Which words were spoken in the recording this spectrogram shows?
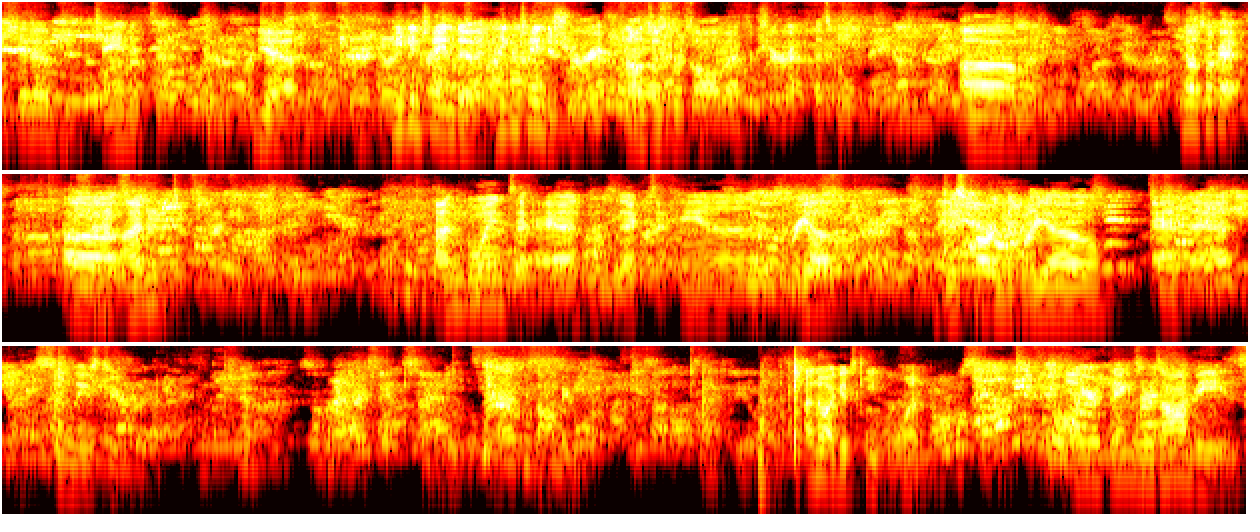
He, should have chained it to. Yeah, he can chain to he can chain to Shurit, and I'll just resolve after Shurit. That's cool. Um, no, it's okay. Uh, I'm I'm going to add from deck to hand Brio, discard the Brio, add that, send these two. You have zombie world on the field. I know I get to keep one. All your things are zombies.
